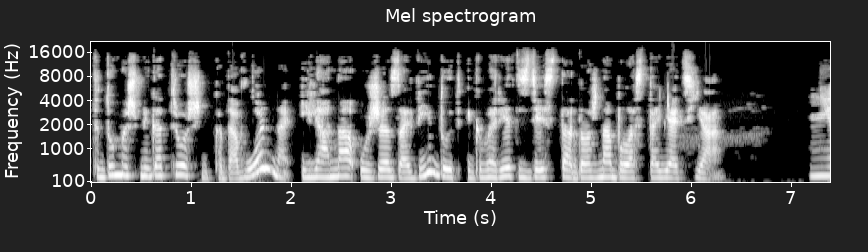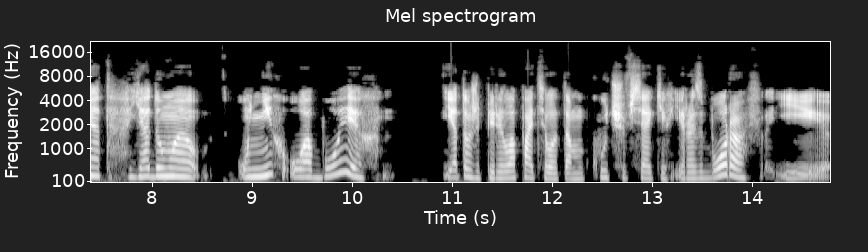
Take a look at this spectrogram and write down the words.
Ты думаешь, мегатрешенька довольна, или она уже завидует и говорит, здесь-то должна была стоять я? Нет, я думаю, у них у обоих, я тоже перелопатила там кучу всяких и разборов, и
